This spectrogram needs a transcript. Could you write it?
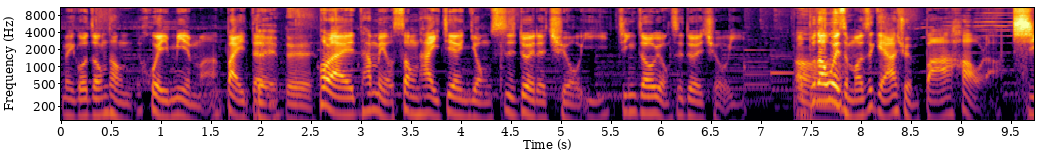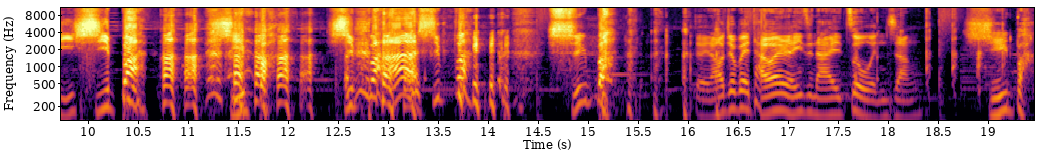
嗯美国总统会面嘛，拜登。对对。后来他们有送他一件勇士队的球衣，金州勇士队的球衣。啊，不知道为什么是给他选八号啦。习习吧，习吧，习吧，习吧，习吧。对，然后就被台湾人一直拿来做文章。习吧。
